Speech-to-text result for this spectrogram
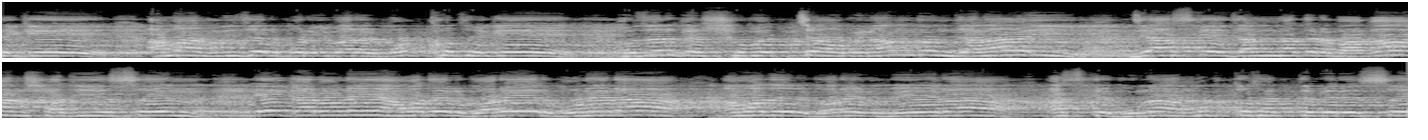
থেকে, আমার নিজের পরিবারের পক্ষ থেকে হুজুরকে শুভেচ্ছা, অভিনন্দন জানাই যে আজকে জান্নাতের বাগান সাজিয়েছেন। এই কারণে আমাদের ঘরের বোনেরা, আমাদের ঘরের মেয়েরা, আজকে গুণা মুক্ত থাকতে পেরেছে,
